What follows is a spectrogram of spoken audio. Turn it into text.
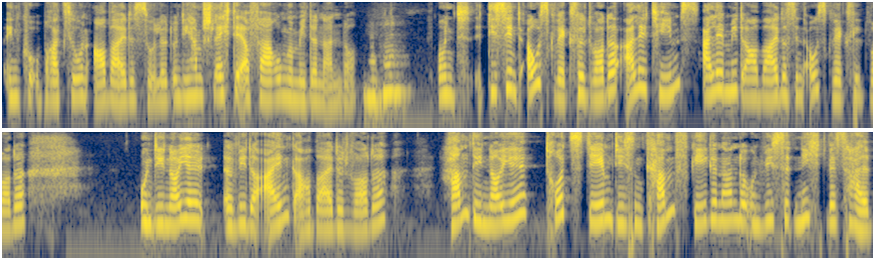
in Kooperation arbeiten sollen und die haben schlechte Erfahrungen miteinander. Mhm. Und die sind ausgewechselt worden, alle Teams, alle Mitarbeiter sind ausgewechselt worden und die neue äh, wieder eingearbeitet worden, haben die neue trotzdem diesen Kampf gegeneinander und wissen nicht weshalb.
